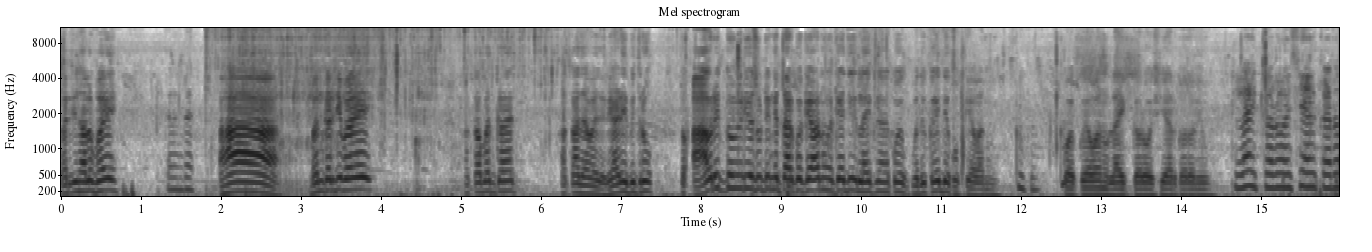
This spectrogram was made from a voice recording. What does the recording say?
કરજી સાલું ભાઈ. હા બંધ કરજી ભાઈ. હક્કા બંધ કર. હક્કા દબાવે છે. રેડી મિત્રો? તો આવી રીતનો વીડિયો શૂટિંગ તાર કોઈ કહેવાનું હોય? કહેજી લાઈક કોઈ બધું કહી દે કોઈ કહેવાનું હોય. કોઈ કહેવાનું લાઈક કરો શેર કરો ને એવું. લાઈક કરો શેર કરો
